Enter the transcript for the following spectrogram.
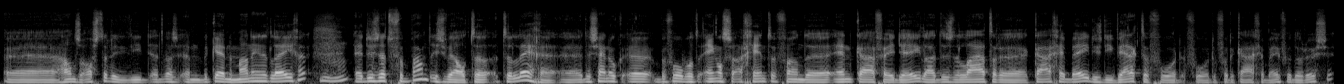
Eh, Hans Oster, die, die, dat was een bekende man in het leger. Mhm. Eh, dus dat verband is wel te, te leggen. Eh, er zijn ook eh, bijvoorbeeld Engelse agenten van de NKVD, dus de latere KGB, dus die werkten voor de, voor, de, voor de KGB, voor de Russen.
